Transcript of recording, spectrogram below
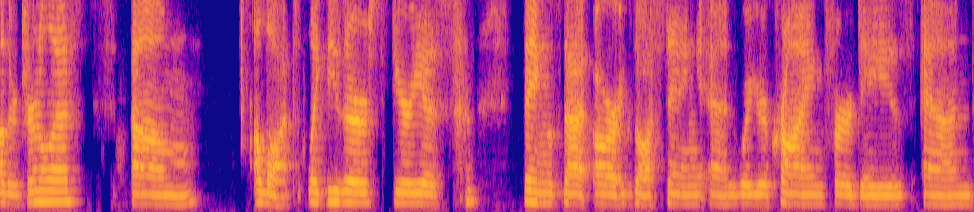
other journalists, um, a lot. Like these are serious things that are exhausting and where you're crying for days. And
